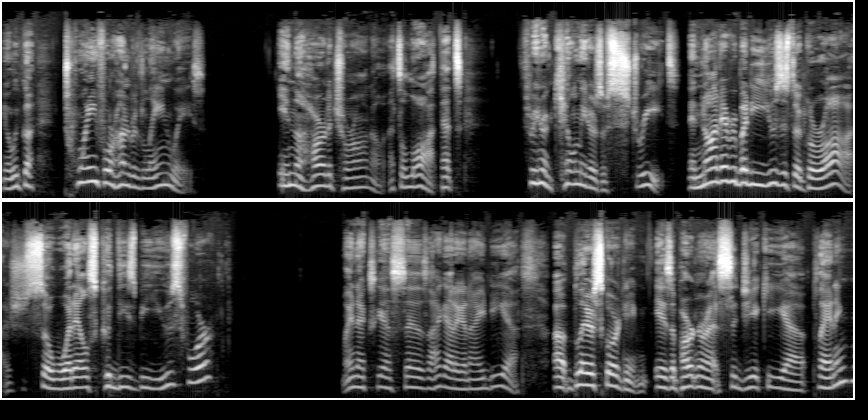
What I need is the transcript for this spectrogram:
You know, we've got 2,400 laneways in the heart of Toronto. That's a lot. That's 300 kilometers of streets. And not everybody uses their garage. So, what else could these be used for? My next guest says, I got an idea. Uh, Blair Scorgie is a partner at Sajecki uh, Planning.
